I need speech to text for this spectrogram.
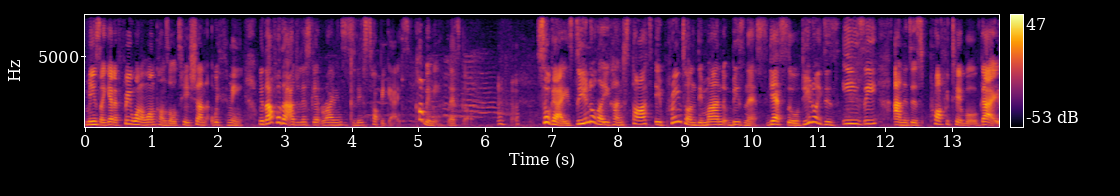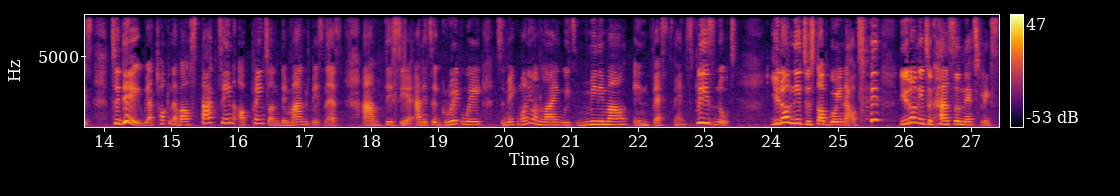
means I get a free one-on-one -on -one consultation with me. Without further ado, let's get right into today's topic, guys. Come with me. Let's go. So guys, do you know that you can start a print on demand business? Yes, so do you know it is easy and it is profitable? Guys, today we are talking about starting a print on demand business um, this year and it's a great way to make money online with minimal investments. Please note, you don't need to stop going out. you don't need to cancel Netflix.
